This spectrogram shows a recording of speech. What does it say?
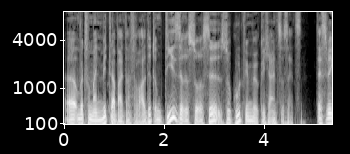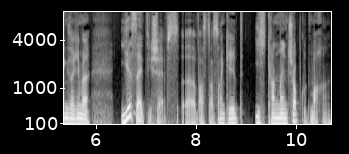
äh, und wird von meinen Mitarbeitern verwaltet, um diese Ressource so gut wie möglich einzusetzen. Deswegen sage ich immer, ihr seid die Chefs, äh, was das angeht. Ich kann meinen Job gut machen.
